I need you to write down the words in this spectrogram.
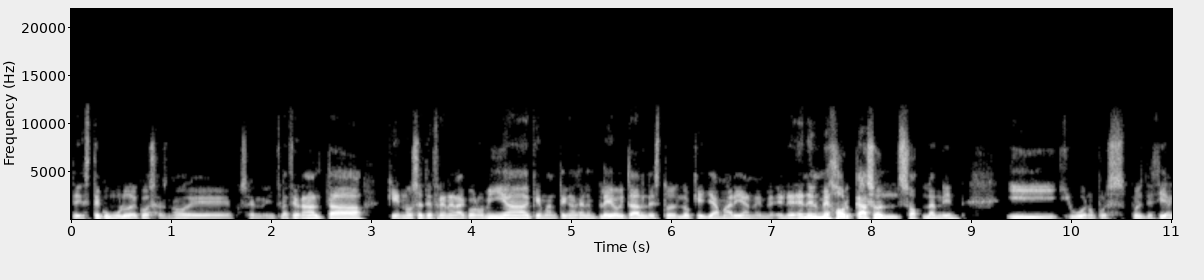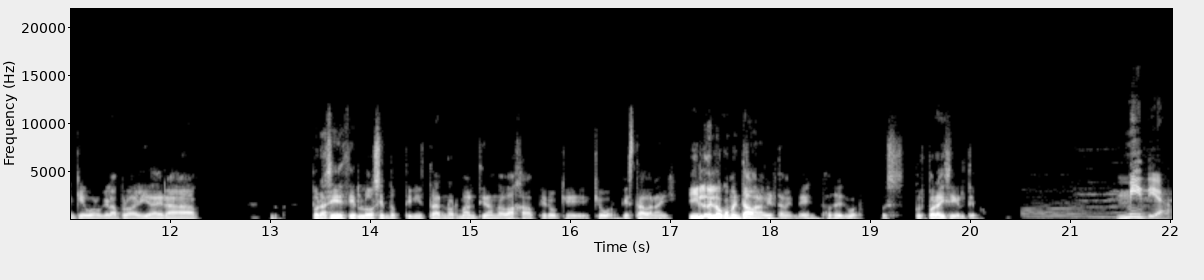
este cúmulo de cosas, ¿no? De pues, inflación alta, que no se te frene la economía, que mantengas el empleo y tal. Esto es lo que llamarían en, el mejor caso el soft landing. Y, bueno, pues, pues decían que, bueno, que la probabilidad era, por así decirlo, siendo optimista, normal, tirando a baja, pero que, bueno, que estaban ahí. Y lo, y lo comentaban abiertamente. ¿eh? Entonces, bueno, pues, pues por ahí sigue el tema. Media.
